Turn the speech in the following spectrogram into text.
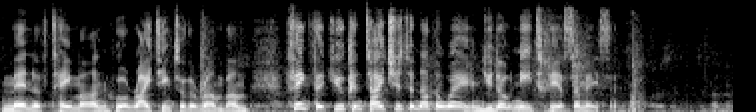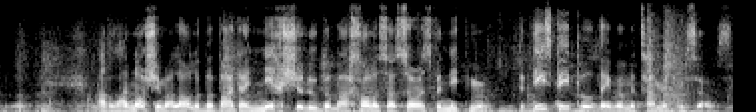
men of Taiman who are writing to the Rambam think that you can teach it another way and you don't need Chias Mason. But these people, they were matamid themselves.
